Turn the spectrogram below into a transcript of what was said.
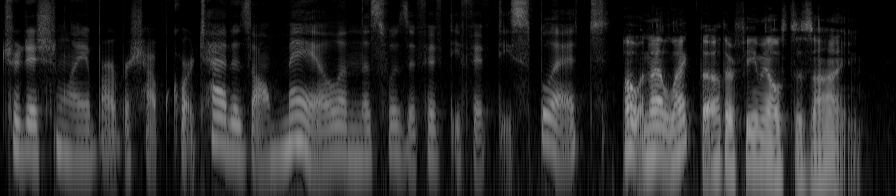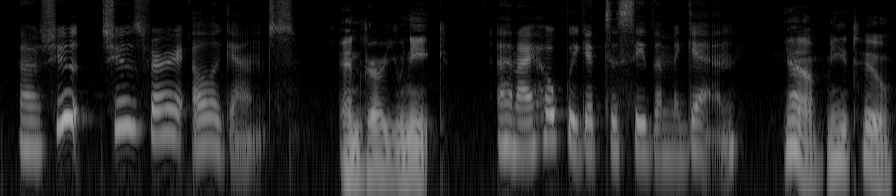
traditionally a barbershop quartet is all male and this was a 50-50 split. Oh, and I like the other female's design. Uh, she, she was very elegant. And very unique. And I hope we get to see them again. Yeah, me too.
